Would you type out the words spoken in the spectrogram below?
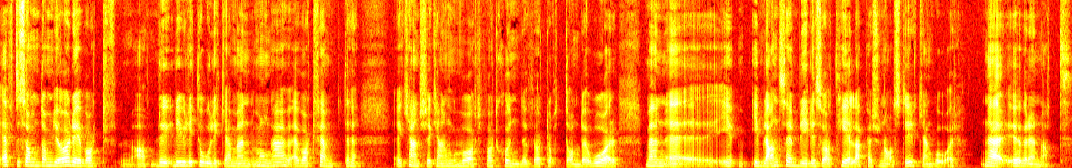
eftersom de gör det vart, ja, det, det är ju lite olika men många är vart femte, eh, kanske kan vara vart sjunde, vart åttonde år. Men eh, ibland så blir det så att hela personalstyrkan går när, över en natt.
